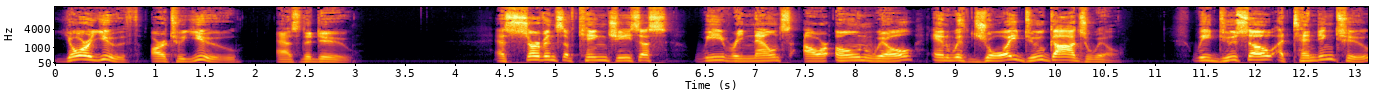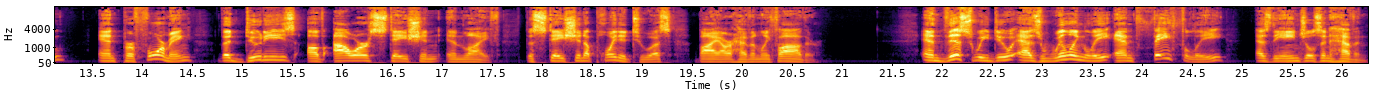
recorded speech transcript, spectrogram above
Your youth are to you as the dew. As servants of King Jesus, we renounce our own will and with joy do God's will. We do so attending to and performing the duties of our station in life, the station appointed to us by our Heavenly Father. And this we do as willingly and faithfully as the angels in heaven.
